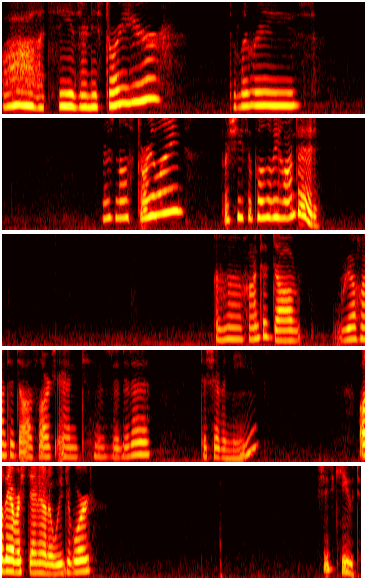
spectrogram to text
oh, let's see, is there any story here? Deliveries. There's no storyline, but she's supposedly haunted. Uh, haunted doll, real haunted dolls, large and. Does she have a name? Oh, they have her standing on a Ouija board. She's cute.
